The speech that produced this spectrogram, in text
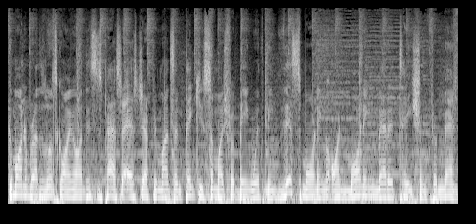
Good morning, brothers. What's going on? This is Pastor S. Jeffrey Munson. Thank you so much for being with me this morning on Morning Meditation for Men.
